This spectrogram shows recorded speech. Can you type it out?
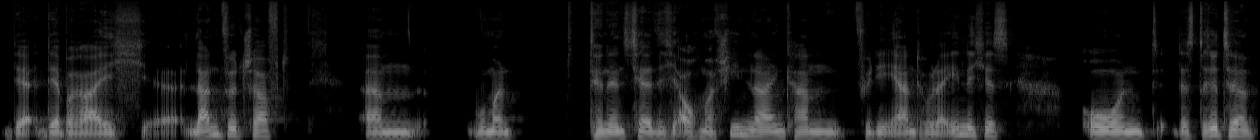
der, der Bereich äh, Landwirtschaft, ähm, wo man tendenziell sich auch Maschinen leihen kann für die Ernte oder ähnliches. Und das dritte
